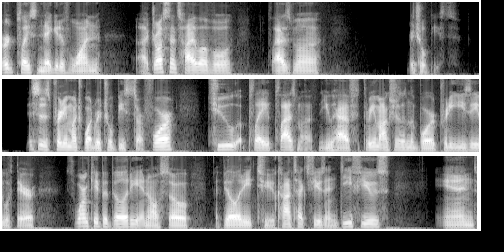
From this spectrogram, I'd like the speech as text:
Third place, negative one. Uh, draw sense high level, plasma, ritual beasts. This is pretty much what ritual beasts are for. To play plasma, you have three monsters on the board, pretty easy with their swarm capability and also ability to contact fuse and defuse. And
